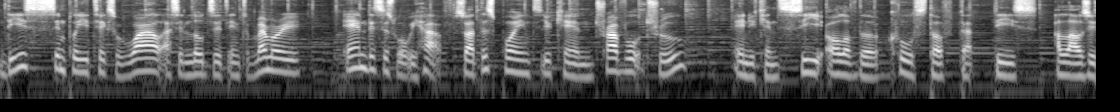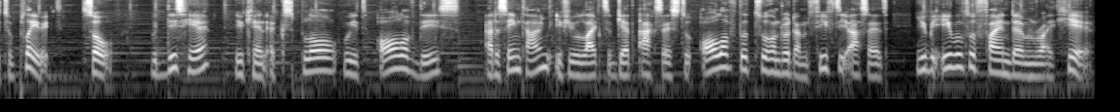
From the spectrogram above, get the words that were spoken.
This simply takes a while as it loads it into memory and this is what we have. So at this point you can travel through and you can see all of the cool stuff that this allows you to play with. So with this here, you can explore with all of this. At the same time, if you like to get access to all of the 250 assets, you'll be able to find them right here.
